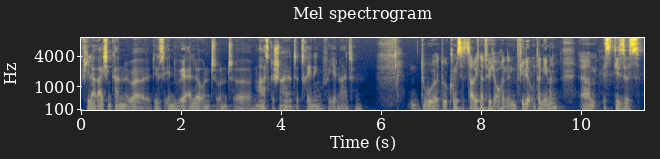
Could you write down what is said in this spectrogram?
viel erreichen kann über dieses individuelle und, und äh, maßgeschneiderte Training für jeden Einzelnen. Du, du kommst jetzt dadurch natürlich auch in, in viele Unternehmen. Ähm, ist dieses,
